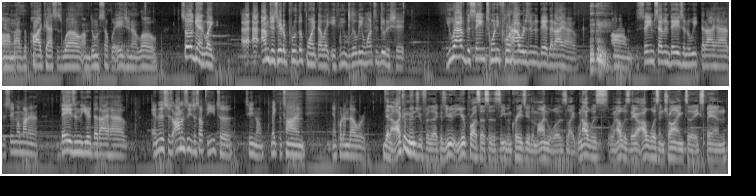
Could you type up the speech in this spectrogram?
Um, I have the podcast as well. I'm doing stuff with Agent at Lo. So again, like I, I'm just here to prove the point that like if you really want to do the shit, you have the same 24 hours in the day that I have. um, the same seven days in a week that I have, the same amount of days in the year that I have, and it's just honestly just up to you to, to you know make the time and put in that work. Yeah, no, I commend you for that because your your process is even crazier than mine was. Like when I was when I was there, I wasn't trying to expand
